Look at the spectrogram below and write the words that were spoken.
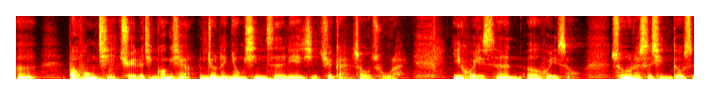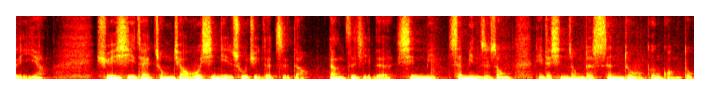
嗯暴风起雪的情况下，你就能用心智练习去感受出来。一回生，二回熟，所有的事情都是一样。学习在宗教或心灵数据的指导。让自己的心命、生命之中，你的心中的深度跟广度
